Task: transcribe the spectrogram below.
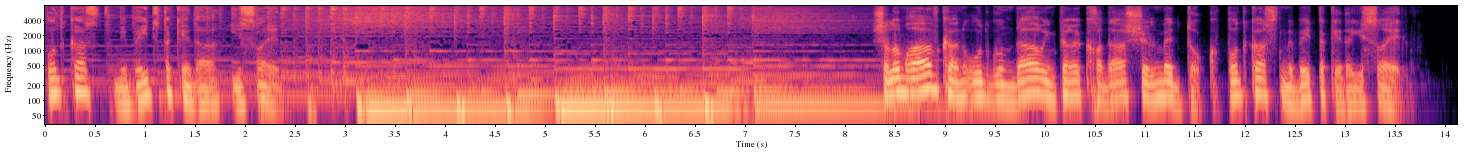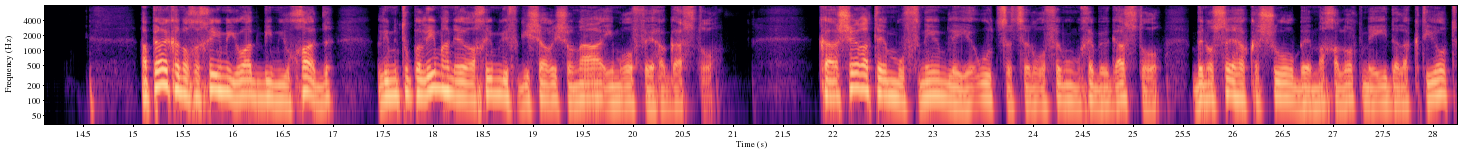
פודקאסט מבית תקדע, ישראל. שלום רב, כאן אוד גונדר עם פרק חדש של מדטוק, פודקאסט מבית תקדע, ישראל. הפרק הנוכחי מיועד במיוחד למטופלים הנערכים לפגישה ראשונה עם רופא הגסטרו. כאשר אתם מופנים לייעוץ אצל רופא מומחה בגסטרו בנושא הקשור במחלות מעי דלקתיות,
